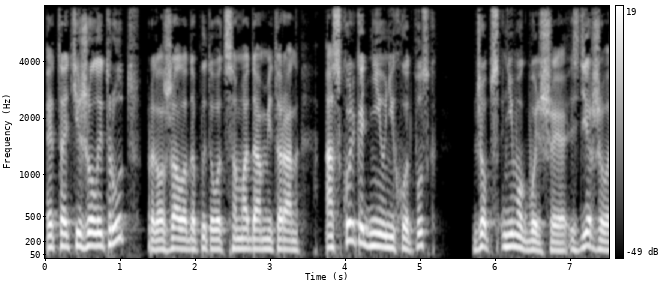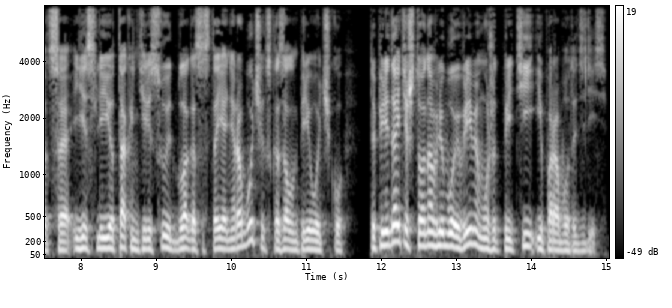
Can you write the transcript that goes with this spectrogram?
Это тяжелый труд, продолжала допытываться мадам Митеран. А сколько дней у них отпуск? Джобс не мог больше сдерживаться. Если ее так интересует благосостояние рабочих, сказал он переводчику, то передайте, что она в любое время может прийти и поработать здесь.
